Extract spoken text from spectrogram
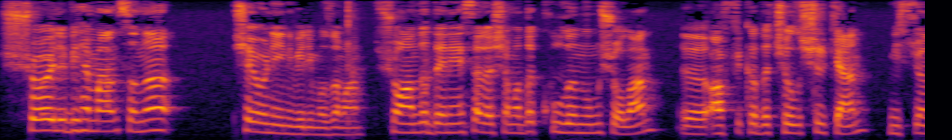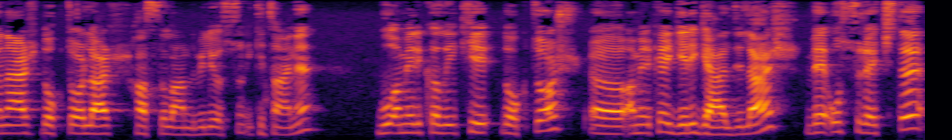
Şöyle bir hemen sana şey örneğini vereyim o zaman. Şu anda deneysel aşamada kullanılmış olan e, Afrika'da çalışırken misyoner doktorlar hastalandı biliyorsun iki tane. Bu Amerikalı iki doktor e, Amerika'ya geri geldiler ve o süreçte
